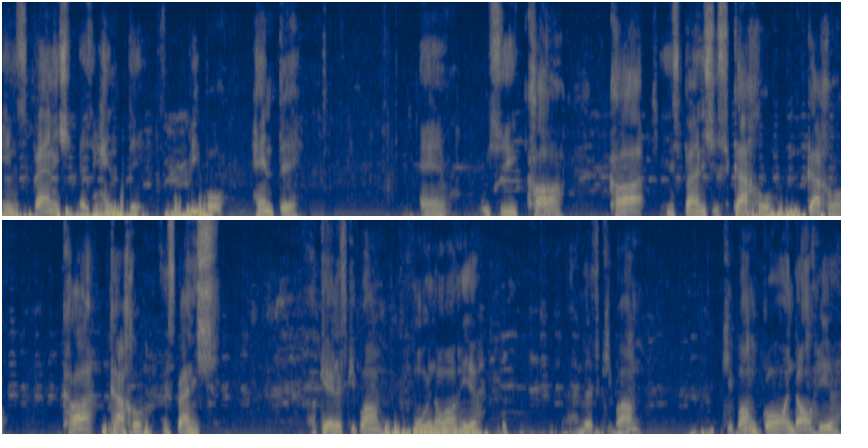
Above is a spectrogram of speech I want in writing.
in Spanish is gente. People, gente. And we see car. Car in Spanish is cajo. Cajo. Car, cajo in Spanish. Okay, let's keep on moving along here. And let's keep on keep on going down here.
